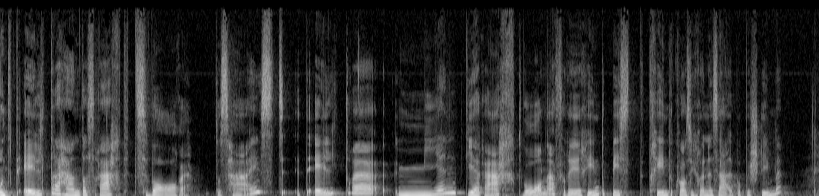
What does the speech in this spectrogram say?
Und die Eltern haben das Recht zu wahren. Das heißt, die Eltern müssen die Rechte wahrnehmen für ihre Kinder, bis die Kinder quasi können selber bestimmen können.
